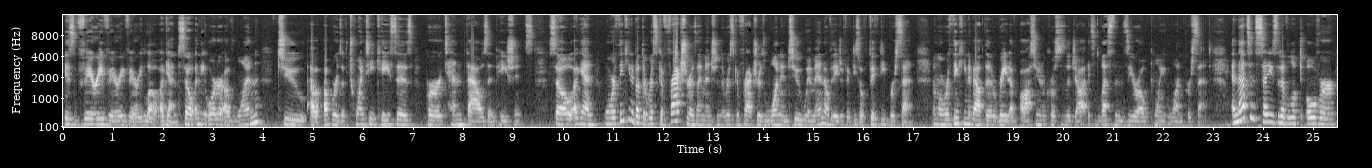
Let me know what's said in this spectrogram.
is very, very, very low. Again, so in the order of one to upwards of 20 cases per 10,000 patients. So, again, when we're thinking about the risk of fracture, as I mentioned, the risk of fracture is one in two women over the age of 50, so 50%. And when we're thinking about the rate of osteonecrosis of the jaw, it's less than 0.1%. And that's in studies that have looked over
